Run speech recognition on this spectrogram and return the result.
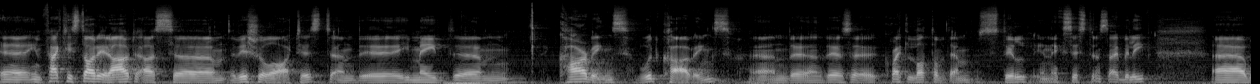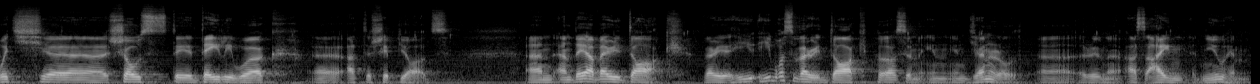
uh, in fact, he started out as a visual artist and he made um, carvings, wood carvings, and there's quite a lot of them still in existence, I believe, which shows the daily work at the shipyards and and they are very dark. Very, he, he was a very dark person in in general, uh, Rune, as I knew him.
